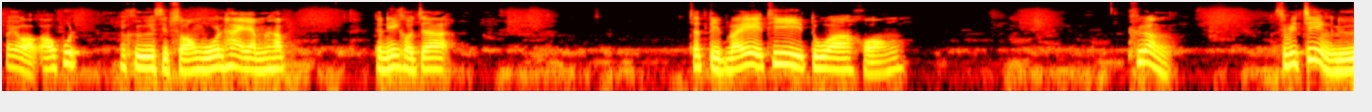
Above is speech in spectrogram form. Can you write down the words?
ไฟออกเอาพุท ก็คือ 12 โวลต์5แอมป์นะครับตัวนี้เขาจะ จะติดไว้ที่ตัวของ เครื่อง switching หรือ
